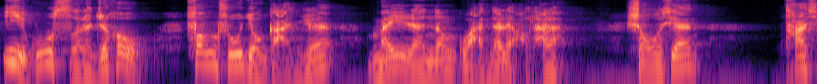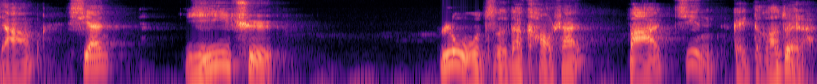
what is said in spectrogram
一孤死了之后，封叔就感觉没人能管得了他了。首先，他想先移去。陆子的靠山，把晋给得罪了，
